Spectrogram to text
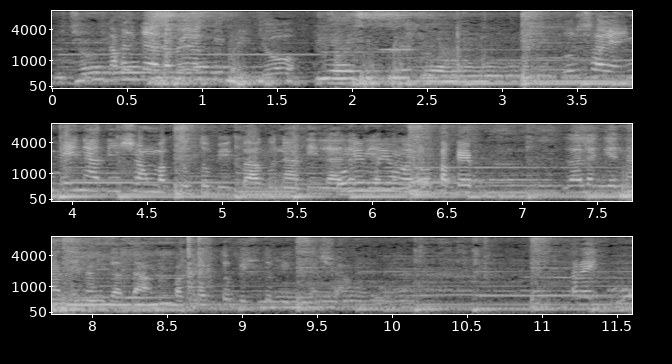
Nakikita namin nagbibideo. Years ago So, sa hintayin natin siyang magtutubig bago natin Kunin mo lalagyan. yung ng- ano, takip. Lalagyan natin ng gata pag nagtubig-tubig na siya. Aray ko.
